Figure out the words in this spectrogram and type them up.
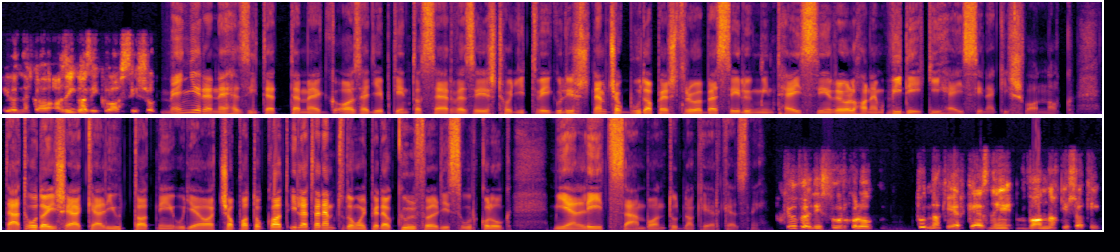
jönnek az igazi klasszisok. Mennyire nehezítette meg az egyébként a szervezést, hogy itt végül is nem csak Budapestről beszélünk, mint helyszínről, hanem vidéki helyszínek is vannak. Tehát oda is el kell juttatni ugye a csapatokat, illetve nem tudom, hogy például külföldi szurkolók milyen létszámban tudnak érkezni. Külföldi szurkolók tudnak érkezni. Vannak is, akik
